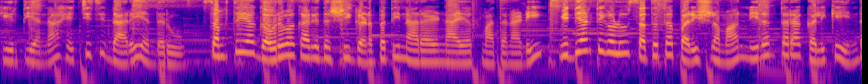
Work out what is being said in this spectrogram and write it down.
ಕೀರ್ತಿಯನ್ನ ಹೆಚ್ಚಿಸಿದ್ದಾರೆ ಎಂದರು. ಸಂಸ್ಥೆಯ ಗೌರವ ಕಾರ್ಯದರ್ಶಿ ಗಣಪತಿ ನಾರಾಯಣ್ ನಾಯಕ್ ಮಾತನಾಡಿ ವಿದ್ಯಾರ್ಥಿಗಳು ಸತತ ಪರಿಶ್ರಮ, ನಿರಂತರ ಕಲಿಕೆಯಿಂದ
